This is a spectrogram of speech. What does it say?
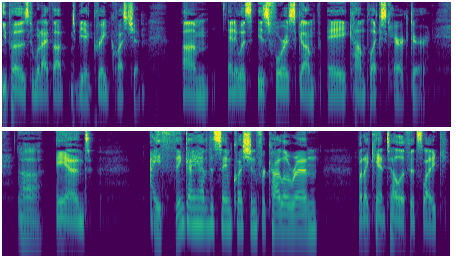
you posed what I thought to be a great question. Um, and it was: Is Forrest Gump a complex character? Uh And I think I have the same question for Kylo Ren, but I can't tell if it's like,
